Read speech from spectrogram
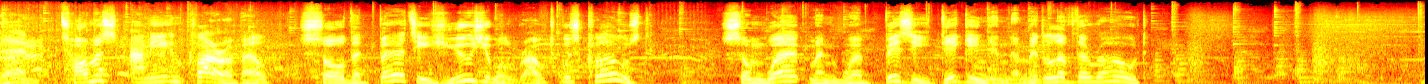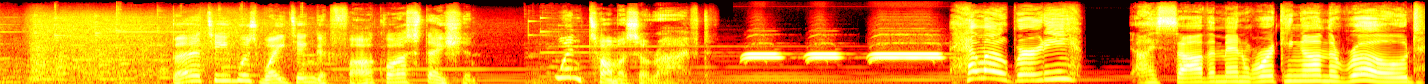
Then Thomas, Annie, and Clarabel saw that Bertie's usual route was closed. Some workmen were busy digging in the middle of the road. Bertie was waiting at Farquhar Station when Thomas arrived. Hello, Bertie. I saw the men working on the road.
